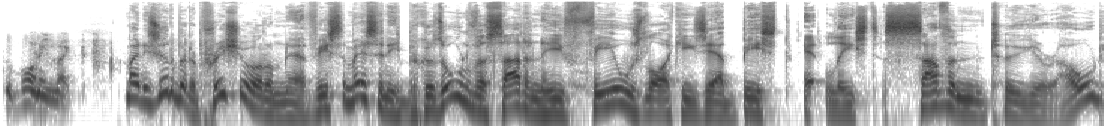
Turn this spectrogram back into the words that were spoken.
Good morning, Mick. Mate, he's got a bit of pressure on him now, Vesem, hasn't he? Because all of a sudden he feels like he's our best, at least, southern two year old.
